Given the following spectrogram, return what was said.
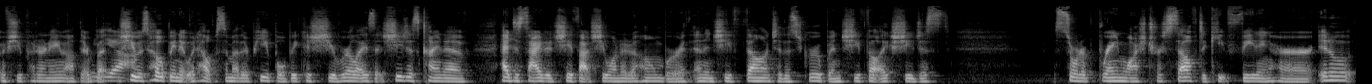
if she put her name out there, but Yeah. she was hoping it would help some other people because she realized that she just kind of had decided she thought she wanted a home birth and then she fell into this group and she felt like she just sort of brainwashed herself to keep feeding her. It'll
